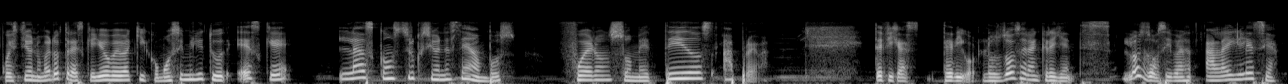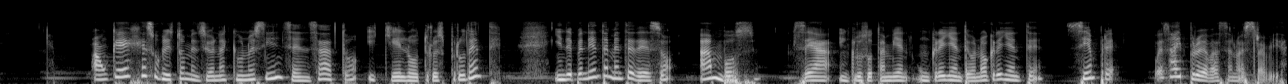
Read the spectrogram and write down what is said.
cuestión número tres que yo veo aquí como similitud es que las construcciones de ambos fueron sometidos a prueba. Te fijas, te digo, los dos eran creyentes, los dos iban a la iglesia. Aunque Jesucristo menciona que uno es insensato y que el otro es prudente. Independientemente de eso, ambos, sea incluso también un creyente o no creyente, siempre pues hay pruebas en nuestra vida.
